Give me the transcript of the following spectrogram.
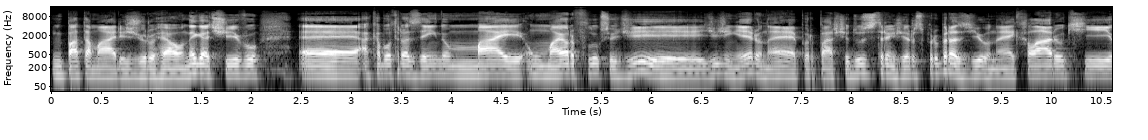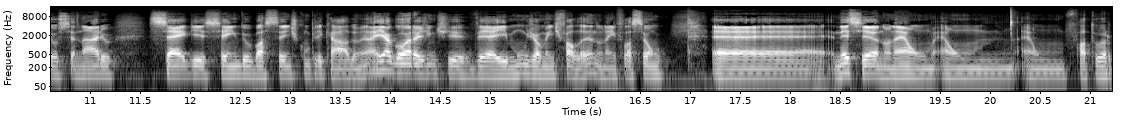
em patamares de juro real negativo, é, acabou trazendo mai, um maior fluxo de, de dinheiro né, por parte dos estrangeiros para o Brasil. Né? Claro que o cenário segue sendo bastante complicado. Né? E agora a gente vê aí mundialmente falando, né, inflação é, nesse ano né, um, é, um, é um fator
